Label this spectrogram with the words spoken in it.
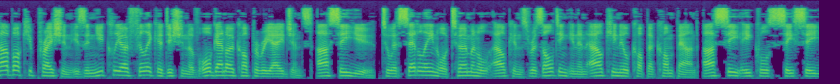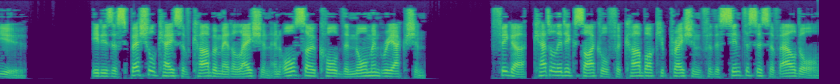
Carbocupration is a nucleophilic addition of organocopper reagents RCU to acetylene or terminal alkenes resulting in an alkenyl copper compound RC CCU. It is a special case of carbometallation and also called the Normant reaction. Figure, catalytic cycle for carbocupration for the synthesis of aldol,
